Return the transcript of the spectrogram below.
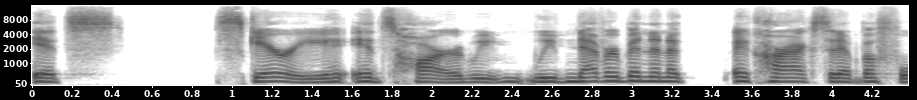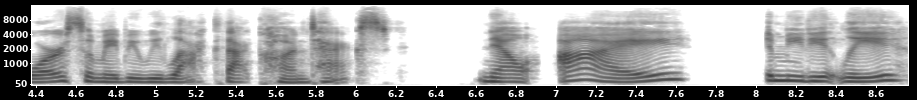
it's scary. It's hard. We, we've never been in a, a car accident before. So maybe we lack that context. Now, I immediately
